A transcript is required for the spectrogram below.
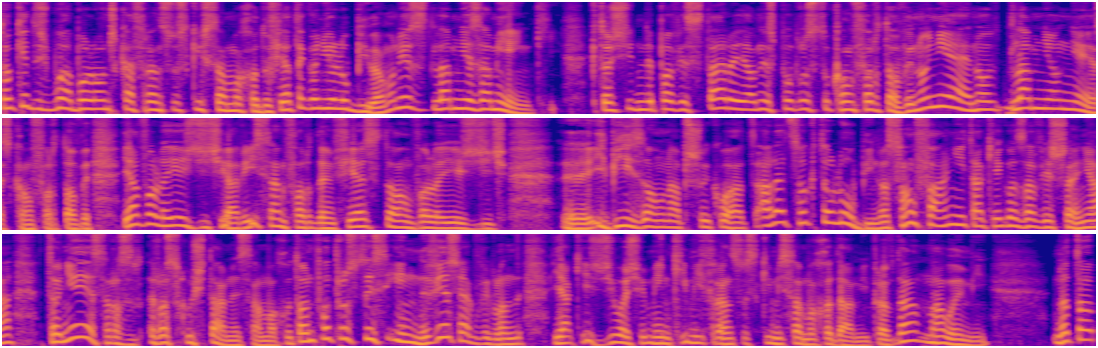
to kiedyś była bolączka francuskich samochodów. Ja tego nie lubiłem. On jest dla mnie za miękki. Ktoś inny powie stary, on jest po prostu komfortowy. No nie, no dla mnie on nie jest komfortowy. Ja wolę jeździć Yarisem, Fordem Fiestą, wolę jeździć y, Ibizą na przykład, ale co kto lubi? No są fani takiego zawieszenia. To nie jest roz, rozhuśtany samochód. On po prostu jest inny. Wiesz jak wygląda, jak jeździło się miękkimi francuskimi samochodami, prawda? Małymi. No to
